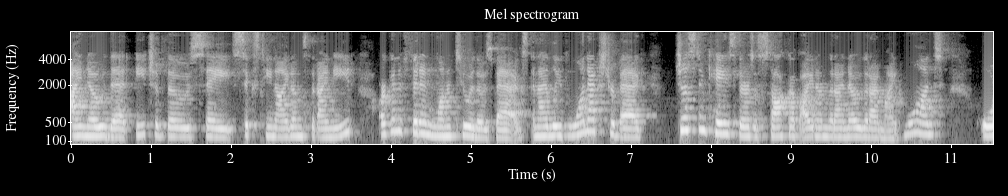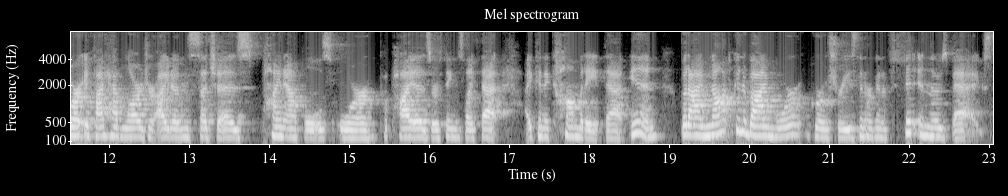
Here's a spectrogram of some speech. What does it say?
I know that each of those, say, 16 items that I need are going to fit in one or two of those bags. And I leave one extra bag just in case there's a stock up item that I know that I might want, or if I have larger items such as pineapples or papayas or things like that, I can accommodate that in. But I'm not going to buy more groceries than are going to fit in those bags.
